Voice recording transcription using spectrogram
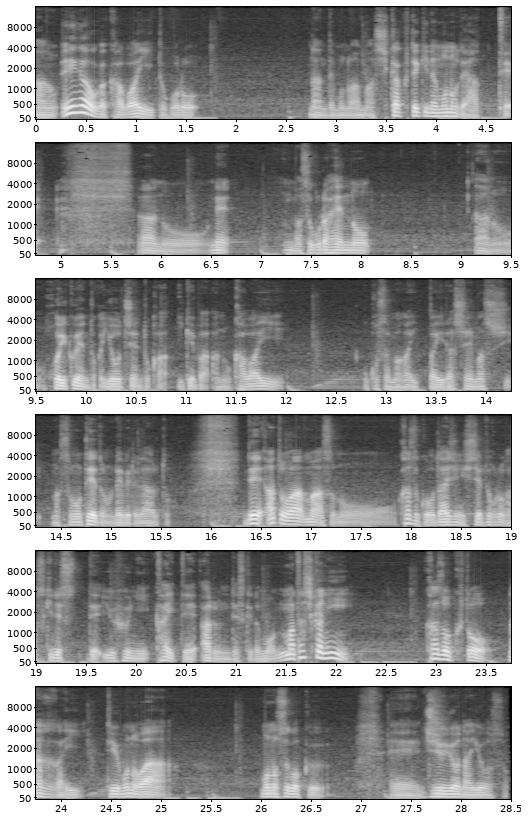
あの、笑顔が可愛いところなんてものは、まあ、視覚的なものであって、あのね、まあ、そこら辺のあの保育園とか幼稚園とか行けばあの可愛いお子様がいっぱいいらっしゃいますし、まあ、その程度のレベルであると。であとは、まあ、その家族を大事にしているところが好きですっていうふうに書いてあるんですけども、まあ、確かに家族と仲がいいっていうものはものすごく、えー、重要な要素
